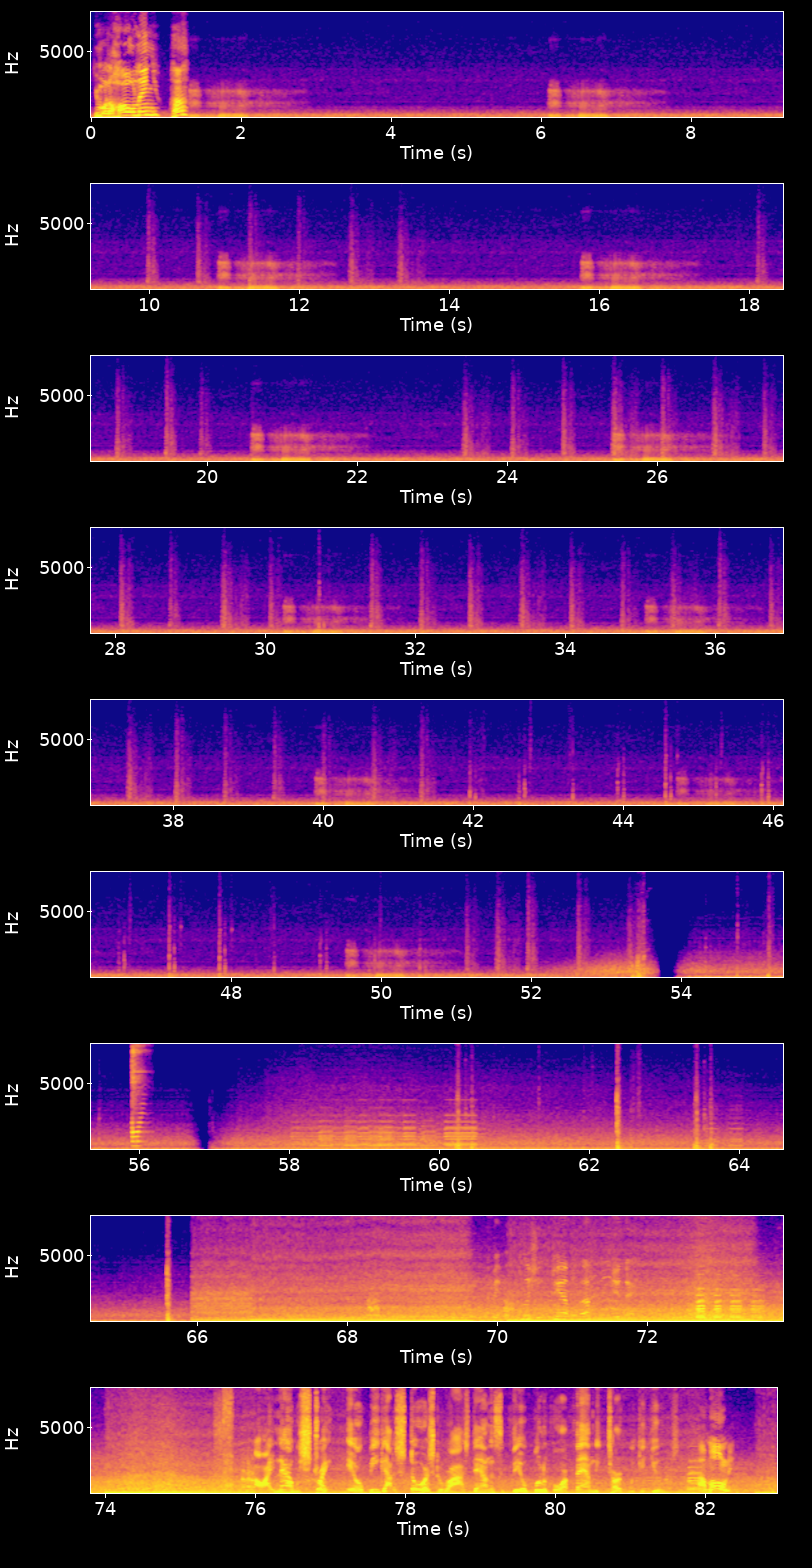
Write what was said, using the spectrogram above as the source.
You want a hole in you, huh? Been pushing pimp up in there. All right, now we straight. LB got a storage garage down in Seville Boulevard family turf we could use. I'm on it.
